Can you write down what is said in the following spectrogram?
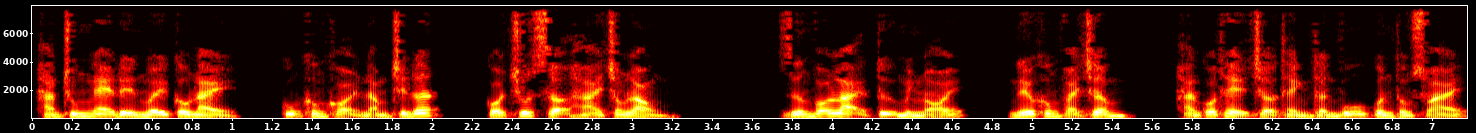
Hàn trung nghe đến mấy câu này, cũng không khỏi nằm trên đất, có chút sợ hãi trong lòng. Dương võ lại tự mình nói, nếu không phải chấm, hắn có thể trở thành thần vũ quân thông soái.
